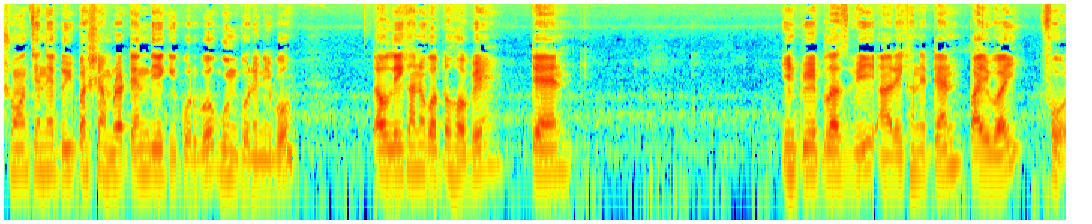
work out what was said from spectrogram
সমান চিহ্নের দুই পাশে আমরা টেন দিয়ে কি করব? গুণ করে নিব। তাহলে এখানে কত হবে? Ten into A plus B আর এখানে টেন পাই বাই ফোর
